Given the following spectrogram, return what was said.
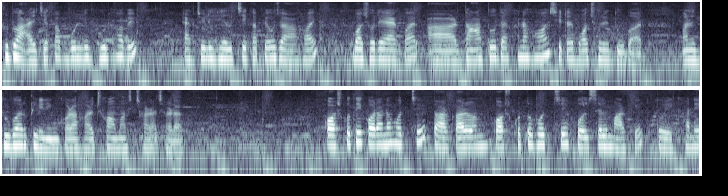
শুধু আই চেক আপ বললে ভুল হবে। অ্যাকচুয়ালি হেলথ চেক আপেও যাওয়া হয় বছরে একবার, আর দাঁতও দেখানো হয় সেটা বছরে দুবার। মানে দুবার ক্লিনিং করা হয়, ছ মাস ছাড়া ছাড়া। কস্কোতেই করানো হচ্ছে, তার কারণ কস্কো তো হচ্ছে হোলসেল মার্কেট তো এখানে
